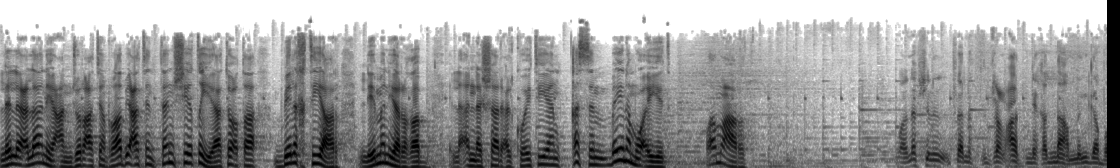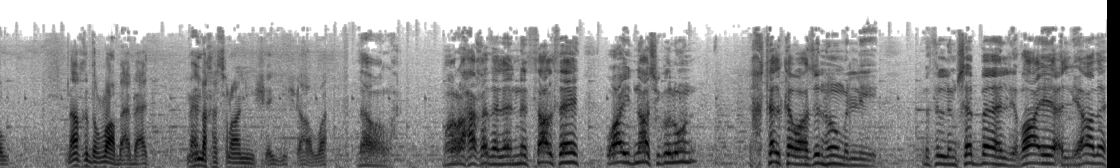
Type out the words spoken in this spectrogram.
للإعلان عن جرعة رابعة تنشيطية تعطى بالاختيار لمن يرغب إلا أن الشارع الكويتي ينقسم بين مؤيد ومعارض. ونفس الثلاث جرعات اللي اخذناهم من قبل. ناخذ الرابعة بعد. ما إحنا خسرانين شيء إن شاء الله. لا والله. ما راح أخذها لأن الثالثة وايد ناس يقولون اختل توازنهم اللي مثل المسبه اللي ضايع اللي هذا.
